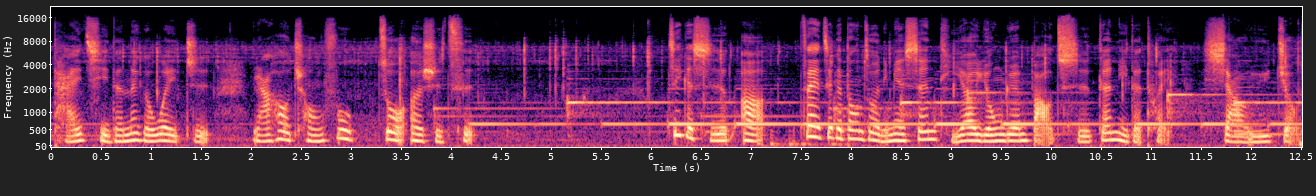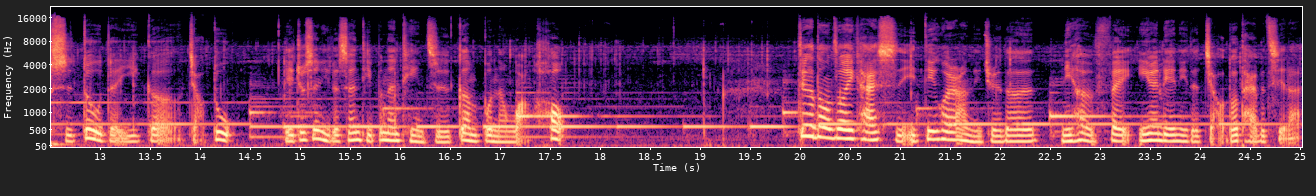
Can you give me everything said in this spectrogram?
抬起的那个位置，然后重复做二十次。这个时啊，在这个动作里面，身体要永远保持跟你的腿。小于九十度的一个角度，也就是你的身体不能挺直，更不能往后。这个动作一开始一定会让你觉得你很废，因为连你的脚都抬不起来。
